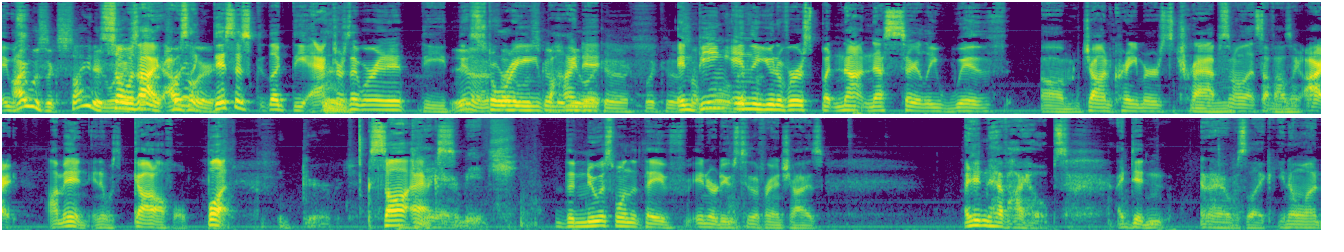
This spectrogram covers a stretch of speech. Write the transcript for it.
It was, I was excited. When so I was saw I. the I was like, this is like the actors that were in it, the, the Yeah, I thought it story was gonna be behind like it, a- like a and something being a little in the different. universe, but not necessarily with um, John Kramer's traps Mm-hmm. and all that stuff. I was like, all right, I'm in, and it was god awful. But Garbage. Saw X, the newest one that they've introduced to the franchise, I didn't have high hopes. I didn't, and I was like, you know what?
